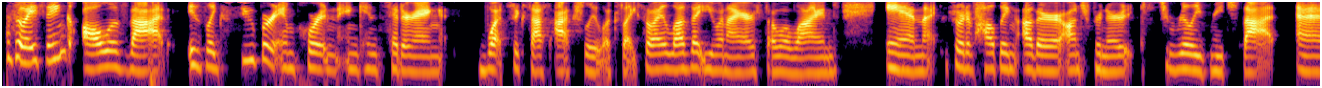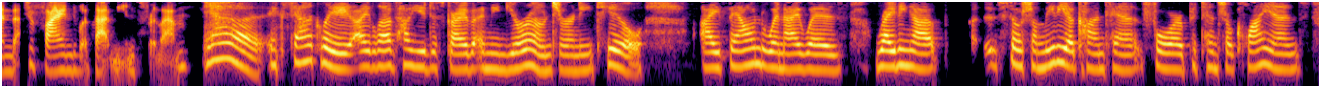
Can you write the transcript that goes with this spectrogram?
So I think all of that is like super important in considering what success actually looks like. So I love that you and I are so aligned in sort of helping other entrepreneurs to really reach that and to find what that means for them. Yeah, exactly. I love how you describe, I mean, your own journey too. I found when I was writing up uh, social media content for potential clients,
